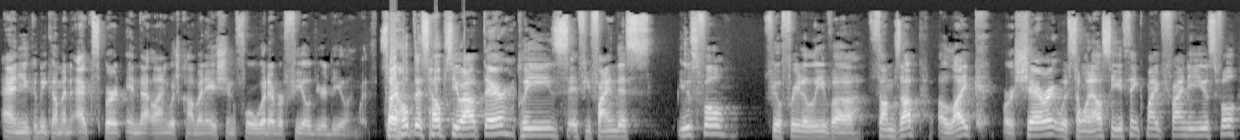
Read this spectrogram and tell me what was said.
and you can become an expert in that language combination for whatever field you're dealing with. So I hope this helps you out there. Please, if you find this useful, feel free to leave a thumbs up, a like, or share it with someone else who you think might find it useful.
